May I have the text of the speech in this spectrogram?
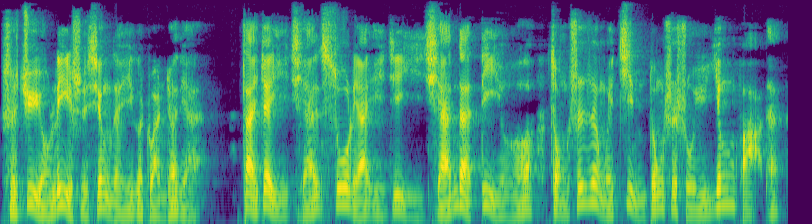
是具有历史性的一个转折点。在这以前，苏联以及以前的帝俄总是认为近东是属于英法的。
